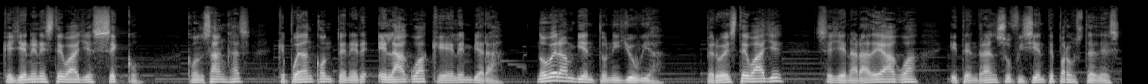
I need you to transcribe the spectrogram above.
que llenen este valle seco con zanjas que puedan contener el agua que él enviará. No verán viento ni lluvia, pero este valle se llenará de agua y tendrán suficiente para ustedes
